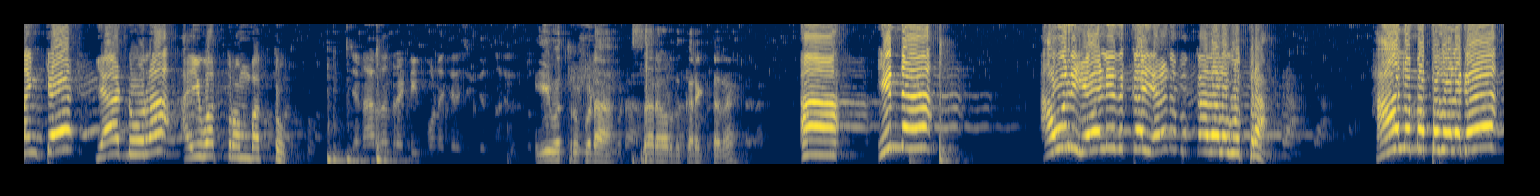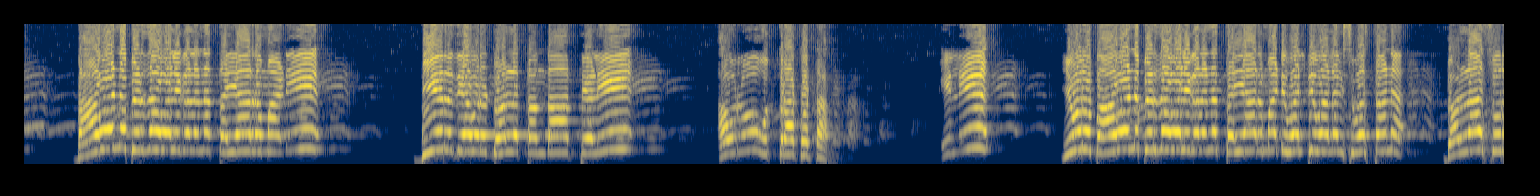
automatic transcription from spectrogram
ಸಂಖ್ಯೆ ಎರಡ್ ನೂರ ಐವತ್ತೊಂಬತ್ತು. ಜನಾರ್ದನ್ ರೆಡ್ಡಿ ಫೋನ್ ಇವತ್ತು. ಕೂಡ ಸರ್ ಅವ್ರದ್ದು ಕರೆಕ್ಟ್ ಅದ. ಆ ಇನ್ನ ಅವ್ರು ಹೇಳಿದಕ್ಕ ಎರಡು ಬುಕ್ಕದೊಳಗ ಉತ್ತರ. ಹಾಲು ಮತ್ತದೊಳಗ ಬಾವಣ್ಣ ಬಿರ್ದಾವಳಿಗಳನ್ನ ತಯಾರು ಮಾಡಿ ಬೀರ ದೇವರ ಡೊಳ್ಳ ತಂದ ಅಂತೇಳಿ ಅವರು ಉತ್ತರ ಕೊಟ್ಟ ಇಲ್ಲಿ ಇವರು ಬಾವಣ್ಣ ಬಿರ್ದಾವಳಿಗಳನ್ನ ತಯಾರು ಮಾಡಿ ಒಲ್ದಿವಾಲ ಶಿವಸ್ಥಾನ ಡೊಳ್ಳಾಸುರ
